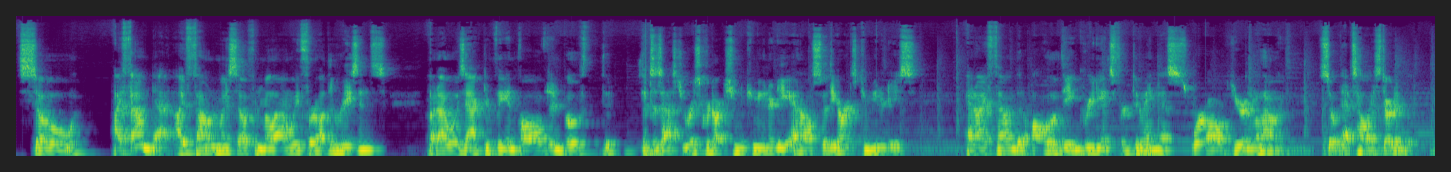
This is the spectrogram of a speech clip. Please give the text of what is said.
so I found that. I found myself in Malawi for other reasons, but I was actively involved in both the, the disaster risk reduction community and also the arts communities. And I found that all of the ingredients for doing this were all here in Malawi. So that's how I started it.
